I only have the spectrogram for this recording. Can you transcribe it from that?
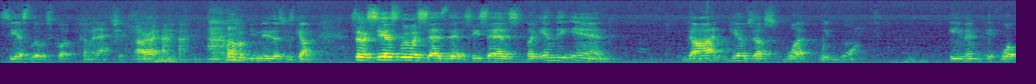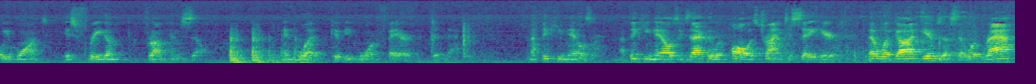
C.S. Lewis quote coming at you. All right. you knew this was coming. So C.S. Lewis says this. He says, But in the end, God gives us what we want, even if what we want is freedom from himself. And what could be more fair than that? And I think he nails it. I think he nails exactly what Paul is trying to say here that what God gives us, that what wrath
